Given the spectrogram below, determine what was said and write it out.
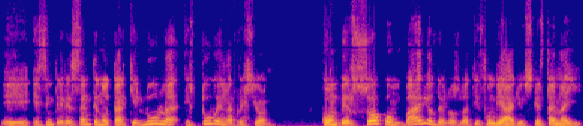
eh, es interesante notar que Lula estuvo en la región, conversó con varios de los latifundiarios que están ahí,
